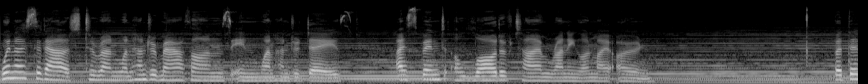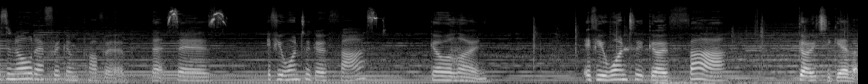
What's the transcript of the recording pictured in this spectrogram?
When I set out to run 100 marathons in 100 days, I spent a lot of time running on my own. But there's an old African proverb that says, if you want to go fast, go alone. If you want to go far, go together.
